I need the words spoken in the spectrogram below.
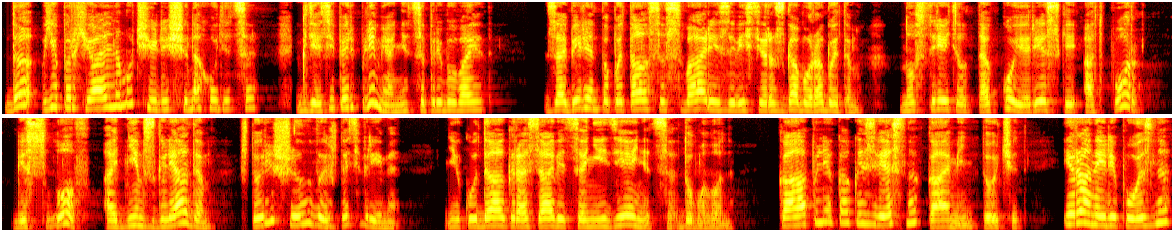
Да в епархиальном училище находится, где теперь племянница пребывает. Забелин попытался с Варей завести разговор об этом, но встретил такой резкий отпор, без слов, одним взглядом, что решил выждать время. «Никуда красавица не денется», — думал он. «Капля, как известно, камень точит, и рано или поздно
